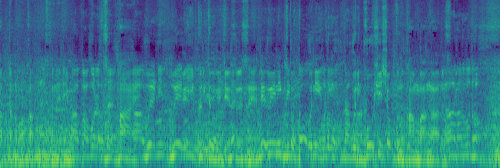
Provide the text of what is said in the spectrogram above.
あったのが分かったんですかね今。あこれですね。そうはい。あ上に上に行くってことですね。そうですね。で上に行くとここにここにこのここにコーヒーショップの看板があるあなるほど。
